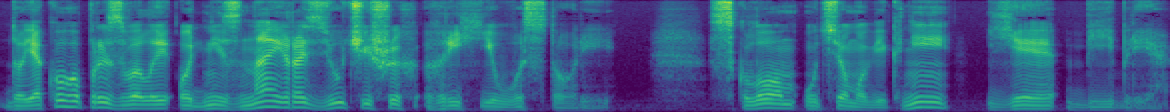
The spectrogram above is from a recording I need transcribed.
до якого призвели одні з найразючіших гріхів в історії. Склом у цьому вікні є Біблія.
